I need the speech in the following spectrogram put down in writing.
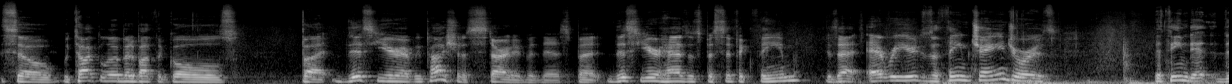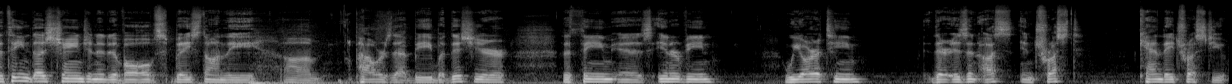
so we talked a little bit about the goals, but this year, we probably should have started with this, but this year has a specific theme. Is that every year? Does the theme change or is. The theme the theme does change and it evolves based on the um, powers that be. But this year, the theme is intervene. We are a team. There isn't us in trust. Can they trust you?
